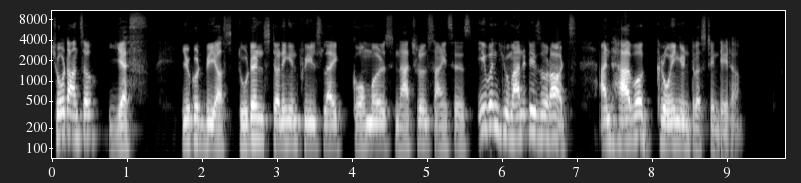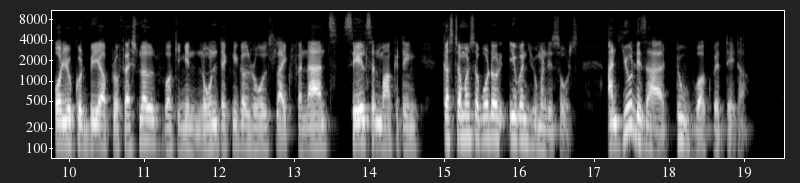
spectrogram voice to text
Short answer, yes. You could be a student studying in fields like commerce, natural sciences, even humanities or arts, and have a growing interest in data. Or you could be a professional working in known technical roles like finance, sales and marketing, customer support, or even human resource, and you desire to work with data.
